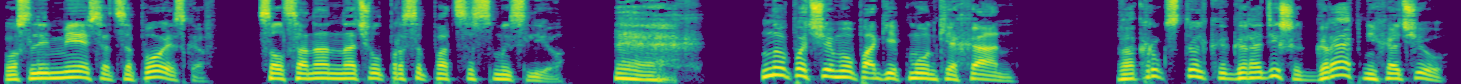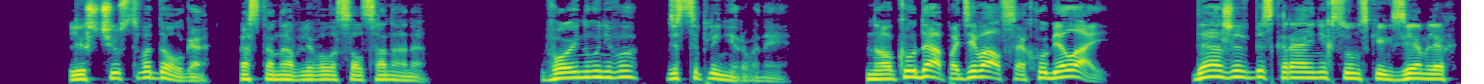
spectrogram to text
После месяца поисков Салсанан начал просыпаться с мыслью. «Эх, ну почему погиб Мунке-хан? Вокруг столько городишек, грабь не хочу!» Лишь чувство долга останавливало Салсанана. Воины у него дисциплинированные. Но куда подевался Хубилай? Даже в бескрайних сунских землях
